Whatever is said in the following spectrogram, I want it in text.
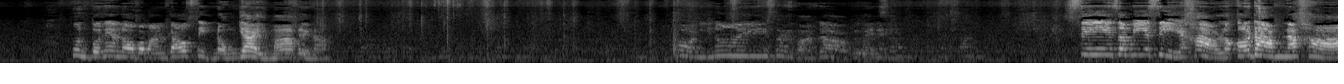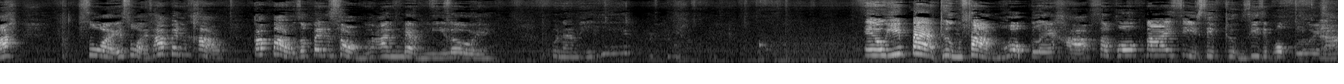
90 หุ่นตัวเนี้ยนอประมาณ 90 น้องใหญ่มากเลยนะขอนี้หน่อย ใส่วัดดาวไปไว้ไหน ซีจะมีสีขาวแล้วก็ดำนะคะ สวยสวยถ้าเป็นขาวกระเป๋าจะเป็นสองอันแบบนี้เลยคุณน้ำทิพย์เอลยี่แปดถึงสามหกเลยครับสะโพกได้สี่สิบถึงสี่สิบหกเลยนะ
